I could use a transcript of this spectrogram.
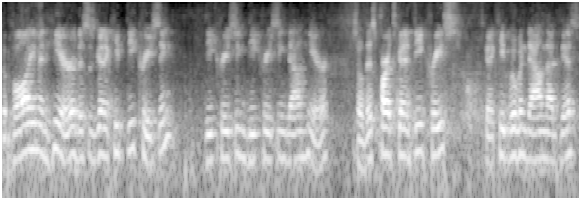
The volume in here, this is going to keep decreasing, decreasing, decreasing down here. So this part's going to decrease. It's going to keep moving down that disc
